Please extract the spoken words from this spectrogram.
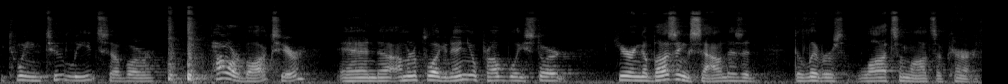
between two leads of our power box here. And uh, I'm gonna plug it in. You'll probably start hearing a buzzing sound as it delivers lots and lots of current.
